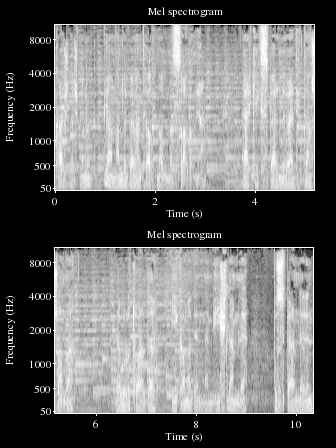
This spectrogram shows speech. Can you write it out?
karşılaşmanın bir anlamda garanti altına alınması sağlanıyor. Erkek spermini verdikten sonra laboratuvarda yıkama denilen bir işlemle bu spermlerin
